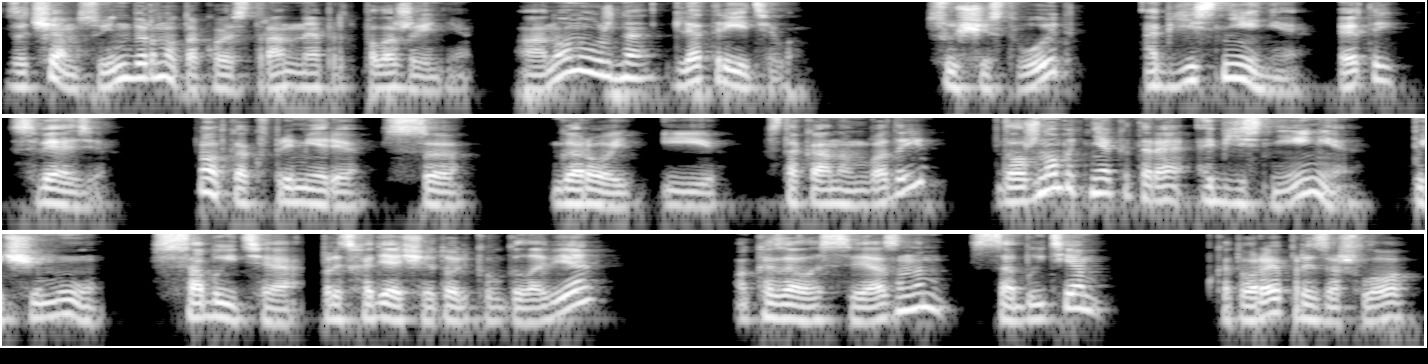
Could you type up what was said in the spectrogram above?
Зачем Суинберну такое странное предположение? А оно нужно для третьего. Существует объяснение этой связи. Ну, вот как в примере с горой и стаканом воды, должно быть некоторое объяснение, почему событие, происходящее только в голове, оказалось связанным с событием, которое произошло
